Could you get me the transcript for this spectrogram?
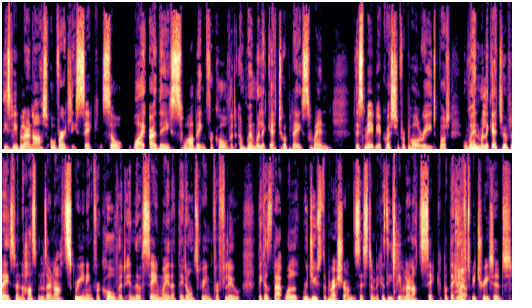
These people are not overtly sick. So why are they swabbing for COVID? And when will it get to a place when this may be a question for Paul Reid, but when will it get to a place when the hospitals are not screening for COVID in the same way that they don't screen for flu? Because that will reduce the pressure on the system because these people are not sick, but they have Yeah. to be treated.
